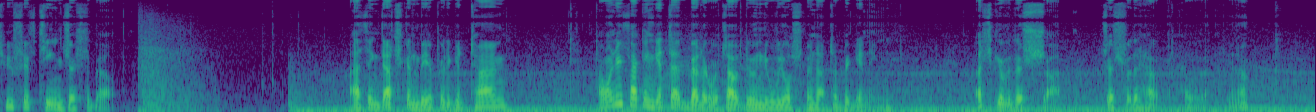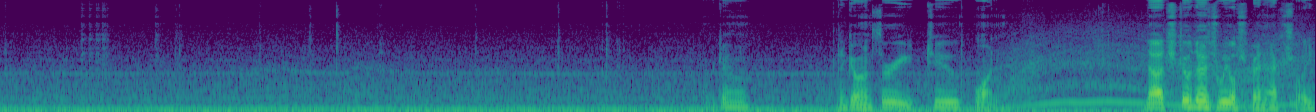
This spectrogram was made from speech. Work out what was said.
215 just about. I think that's going to be a pretty good time. I wonder if I can get that better without doing the wheel spin at the beginning. Let's give it a shot. Just for the hell, hell of it, you know? There we go. Gonna go in three, two, one. No, it still does wheel spin actually.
